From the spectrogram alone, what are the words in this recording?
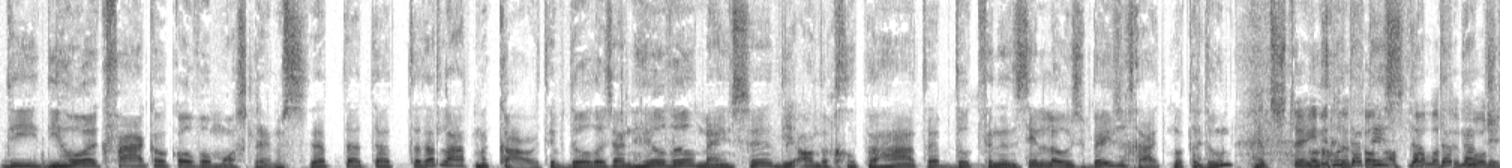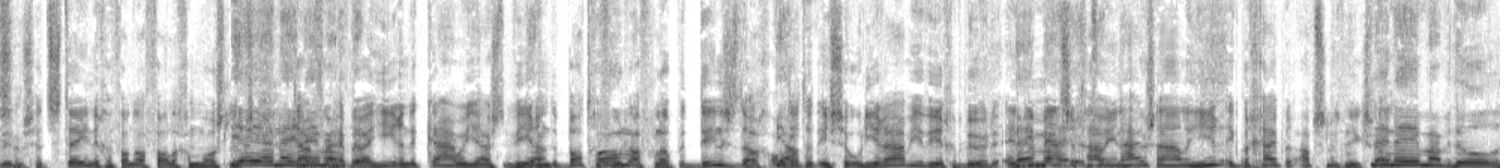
die, die hoor ik vaak ook over moslims. Dat, dat, dat, dat laat me koud. Ik bedoel, er zijn heel veel mensen die andere groepen haten. Ik, bedoel, ik vind het een zinloze bezigheid om dat te doen. Het stenigen goed, van is, afvallige dat, dat, moslims. Het stenigen van afvallige moslims. Ja, ja, nee, Daarvoor nee, hebben wij hier in de Kamer juist weer ja, een debat gevoerd afgelopen dinsdag. Omdat het in Saoedi-Arabië weer gebeurde. En Nee, die maar mensen gaan we in huis halen hier. Ik begrijp er absoluut niks Nee, van. nee, maar ik bedoel,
